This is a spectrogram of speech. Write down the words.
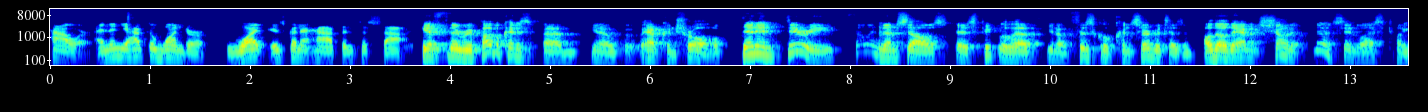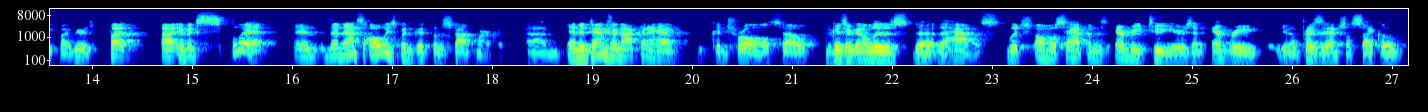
power. And then you have to wonder what is going to happen to stop. If the Republicans, um, you know, have control, then in theory, selling themselves as people who have, you know, fiscal conservatism, although they haven't shown it, you know, in the last 25 years. But uh, if it's split, and then that's always been good for the stock market. Um, and the Dems are not going to have control, so because they're going to lose the, the House, which almost happens every two years in every you know presidential cycle,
